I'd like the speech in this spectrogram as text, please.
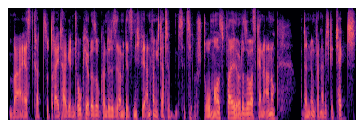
war erst gerade so drei Tage in Tokio oder so, konnte das damit jetzt nicht viel anfangen. Ich dachte, ist jetzt hier Stromausfall oder sowas, keine Ahnung. Und dann irgendwann habe ich gecheckt,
